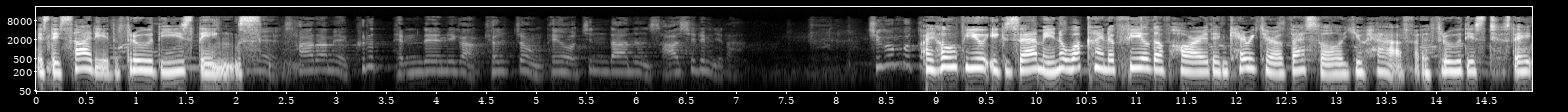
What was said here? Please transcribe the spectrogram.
is decided through these things. I hope you examine what kind of field of heart and character of vessel you have through this today,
